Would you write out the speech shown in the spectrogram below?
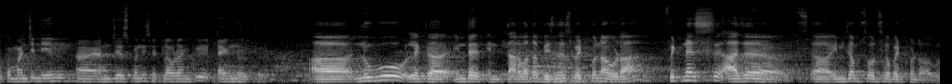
ఒక మంచి నేమ్ ఎర్న్ చేసుకొని సెటిల్ అవ్వడానికి టైం దొరుకుతుంది. నువ్వు లైక్ ఇంటర్ తర్వాత బిజినెస్ పెట్టుకున్నా కూడా ఫిట్నెస్ యాజ్ అ ఇన్కమ్ సోర్స్గా పెట్టుకుంటావు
